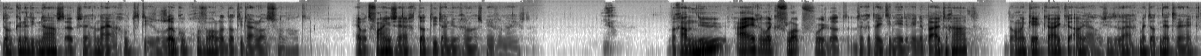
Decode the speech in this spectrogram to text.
dan kunnen die naasten ook zeggen, nou ja goed, het is ons ook opgevallen dat hij daar last van had. Hé, wat fijn zegt dat hij daar nu geen last meer van heeft. Ja. We gaan nu eigenlijk vlak voordat de gedetineerde weer naar buiten gaat, dan een keer kijken, oh ja, hoe zit het eigenlijk met dat netwerk?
